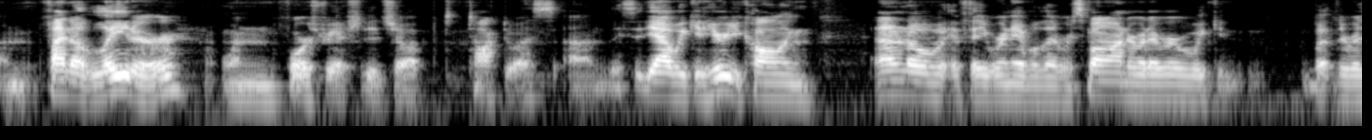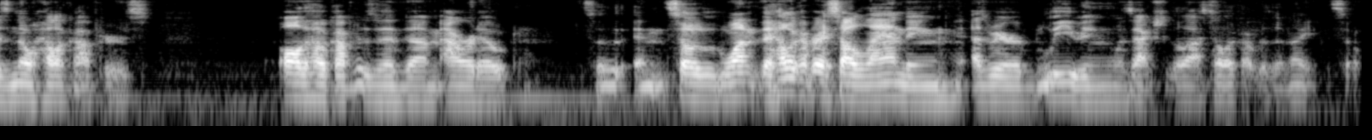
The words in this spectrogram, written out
Um, find out later when forestry actually did show up to talk to us. Um, they said, "Yeah, we could hear you calling." And I don't know if they weren't able to respond or whatever. We could, but there was no helicopters. All the helicopters had um, houred out. So and so one the helicopter I saw landing as we were leaving was actually the last helicopter of the night. So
